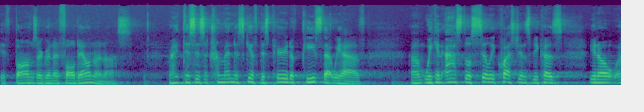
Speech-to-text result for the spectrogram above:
if bombs are going to fall down on us right? This is a tremendous gift, this period of peace that we have. Um, we can ask those silly questions because, you know,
